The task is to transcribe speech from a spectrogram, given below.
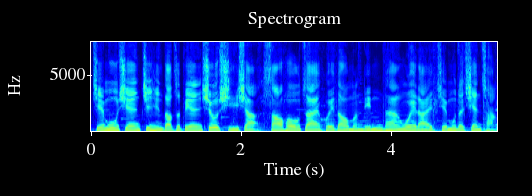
节目先进行到这边休息一下，稍后再回到我们零碳未来节目的现场。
